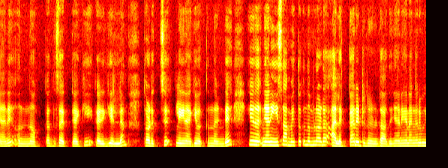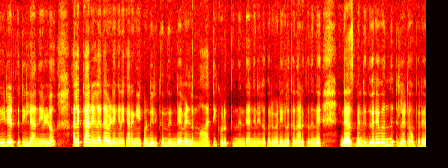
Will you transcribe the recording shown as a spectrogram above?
ഞാൻ ഒന്നൊക്കെ അത് സെറ്റാക്കി കഴുകി എല്ലാം തുടച്ച് ക്ലീൻ ആക്കി വെക്കുന്നുണ്ട് ഞാൻ ഈ സമയത്തൊക്കെ നമ്മൾ അവിടെ അലക്കാൻ ഇട്ടിട്ടുണ്ട് കേട്ടോ. അത് ഞാനിങ്ങനെ അങ്ങനെ വീഡിയോ എടുത്തിട്ടില്ല എന്നേ ഉള്ളൂ. അലക്കാനുള്ളത് അവിടെ ഇങ്ങനെ കറങ്ങിക്കൊണ്ടിരിക്കുന്നുണ്ട്. വെള്ളം മാറ്റി കൊടുക്കുന്നുണ്ട്. അങ്ങനെയുള്ള പരിപാടികളൊക്കെ നടക്കുന്നുണ്ട്. എന്റെ ഹസ്ബൻഡ് ഇതുവരെ വന്നിട്ടില്ല കേട്ടോ. ഒരു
